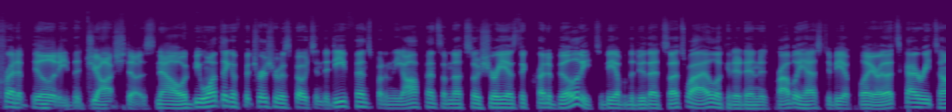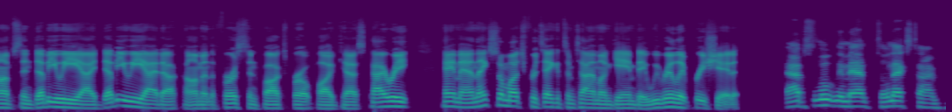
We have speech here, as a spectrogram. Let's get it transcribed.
credibility that Josh does. Now, it would be one thing if Patricia was coaching the defense, but in the offense, I'm not so sure he has the credibility to be able to do that. So that's why I look at it and it probably has to be a player. That's Khari Thompson, WEEI, WEEI.com, and the First in Foxborough podcast. Khari, hey, man, thanks so much for taking some time on game day. We really appreciate it. Absolutely, man. Till next time.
